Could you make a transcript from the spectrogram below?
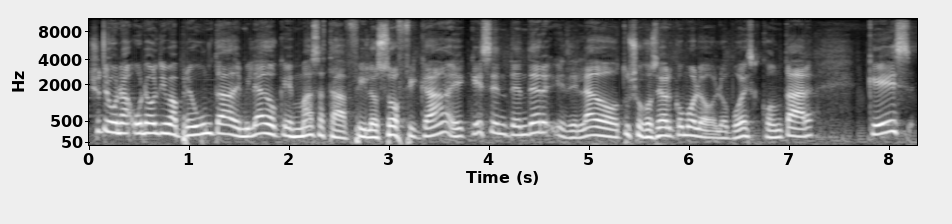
Yo tengo una, última pregunta de mi lado que es más hasta filosófica, eh, que es entender eh, del lado tuyo, José, a ver cómo lo, lo podés contar, que es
